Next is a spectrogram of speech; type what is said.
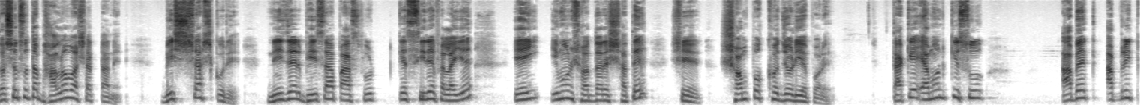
দর্শক শ্রোতা, ভালোবাসার টানে বিশ্বাস করে নিজের ভিসা, পাসপোর্টকে ছিঁড়ে ফেলাইয়ে এই ইমন সর্দারের সাথে সে সম্পর্ক জড়িয়ে পড়ে। তাকে এমন কিছু আবেগ আবৃত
